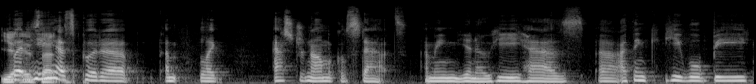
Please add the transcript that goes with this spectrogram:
Yeah, but he that- has put up um, like astronomical stats. I mean, you know, he has. Uh, I think he will be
